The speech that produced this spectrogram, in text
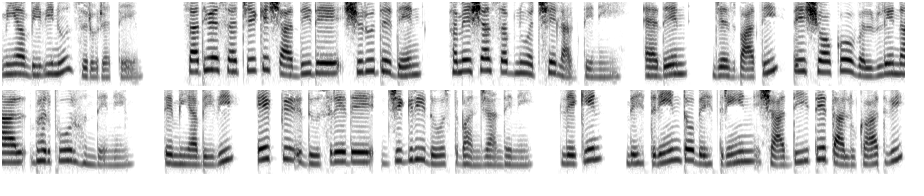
ਮੀਆਂ ਬੀਵੀ ਨੂੰ ਜ਼ਰੂਰਤ ਹੈ ਸਾਥੀਓ, ਇਹ ਸੱਚ ਹੈ ਕਿ ਸ਼ਾਦੀ ਦੇ ਸ਼ੁਰੂ ਦੇ ਦਿਨ ਹਮੇਸ਼ਾ ਸਭ ਨੂੰ ਅੱਛੇ ਲੱਗਦੇ ਨੇ। ਇਹ ਦਿਨ ਜਜ਼ਬਾਤੀ ਤੇ ਸ਼ੌਕੋ ਵਲਵਲੇ ਨਾਲ ਭਰਪੂਰ ਹੁੰਦੇ ਨੇ ਤੇ ਮੀਆਂ ਬੀਵੀ ਇੱਕ ਦੂਸਰੇ ਦੇ ਜਿਗਰੀ ਦੋਸਤ ਬਣ ਜਾਂਦੇ ਨੇ। ਲੇਕਿਨ ਬਿਹਤਰੀਨ ਤੋਂ ਬਿਹਤਰੀਨ ਸ਼ਾਦੀ ਤੇ ਤਾਲੁਕਾਤ ਵੀ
